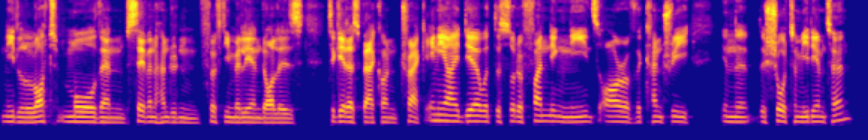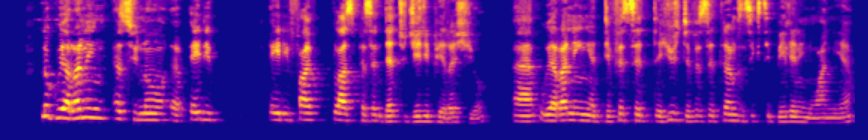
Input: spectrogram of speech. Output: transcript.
need a lot more than $750 million to get us back on track. Any idea what the sort of funding needs are of the country in the, the short to medium term? Look, we are running, as you know, 80, 85 plus percent debt to GDP ratio. Uh, we are running a deficit, a huge deficit, 360 billion in one year.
